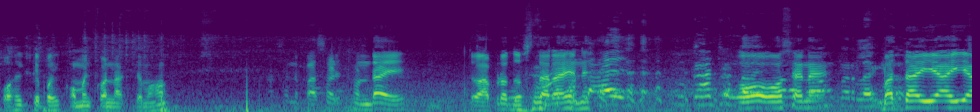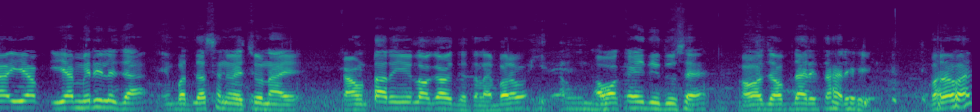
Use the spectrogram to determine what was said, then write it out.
પછી કે પછી કોમેન્ટ કરી નાખજે હા. છે ને પાછળ ઠંડા એ. તો આપણો દોસ્તાર આવે ને. ઓ ઓ છે ને. બધા અહીંયા યા યા યા મેરી લેજા. એ બધા છે ને વેચું ના એ કાઉન્ટર એ લગાવી દેતા બરાબર? હવે કહી દીધું છે. હવે જવાબદારી તારી. બરાબર?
